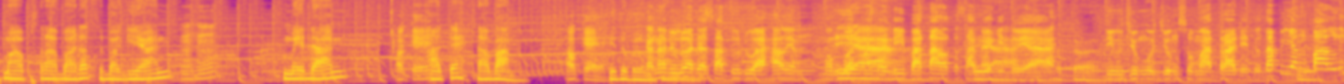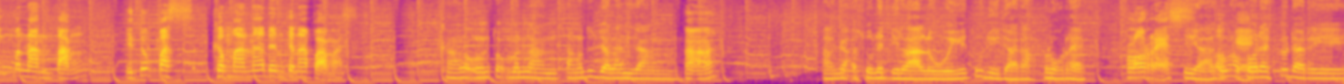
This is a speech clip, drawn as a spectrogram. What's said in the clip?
cuma Sumatera Barat sebagian, Mhm. Medan, Oke, Aceh, Sabang. oke Itu belum. Karena dulu ada satu dua hal yang membuat Iya. Mas Randy batal ke sana Iya, gitu ya Betul. di ujung-ujung Sumatera itu. Tapi yang paling menantang itu pas ke mana dan kenapa, Mas? Kalau untuk menantang itu jalan yang Heeh. agak sulit dilalui itu di daerah Flores. Flores. Iya, itu Oke. Flores itu dari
